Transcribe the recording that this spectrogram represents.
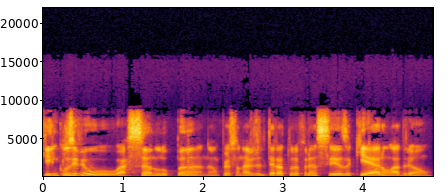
Que inclusive o Arsène Lupin, né, um personagem da literatura francesa que era um ladrão.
